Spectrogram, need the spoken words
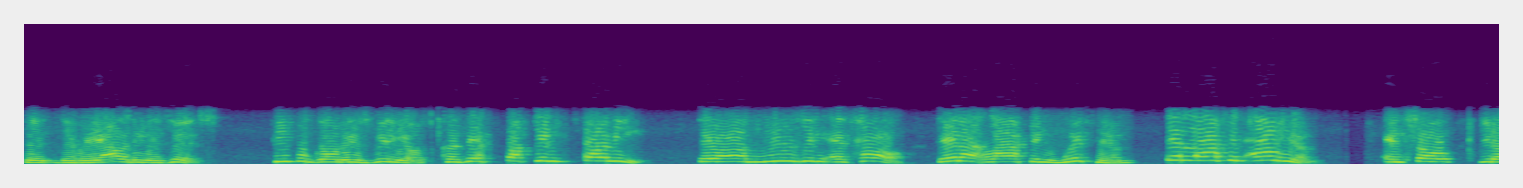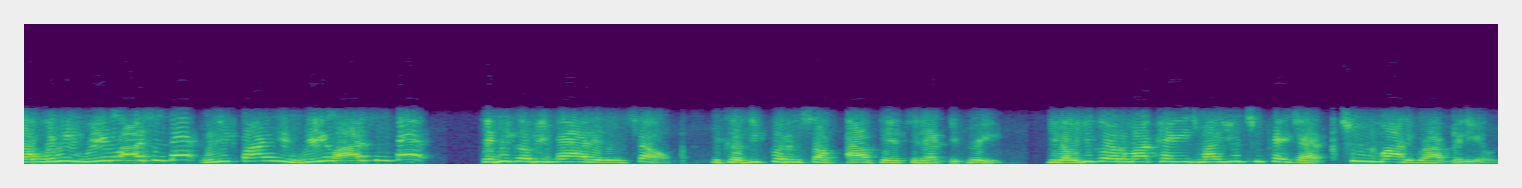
the the reality is this: people go to his videos because they're fucking funny. They are amusing as hell. They're not laughing with him; they're laughing at him. And so, you know, when he realizes that, when he finally realizes that, then he's gonna be mad at himself because he put himself out there to that degree. You know, you go to my page, my YouTube page, I have two Mardi Gras videos.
